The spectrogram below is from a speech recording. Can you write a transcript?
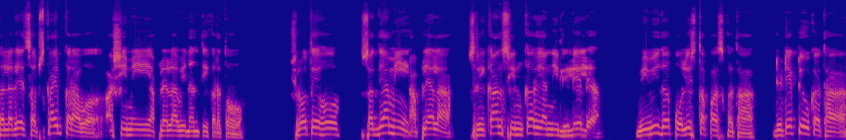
तर लगेच सबस्क्राईब करावं अशी मी आपल्याला विनंती करतो. श्रोते हो सध्या मी आपल्याला श्रीकांत सिनकर यांनी लिहिलेल्या विविध पोलीस तपास कथा डिटेक्टिव्ह कथा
